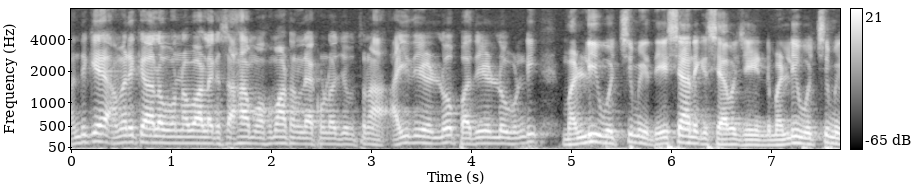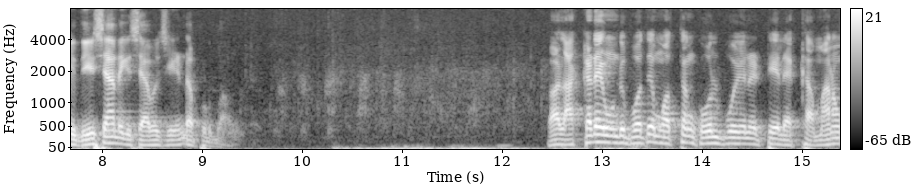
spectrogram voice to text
అందుకే అమెరికాలో ఉన్న వాళ్ళకి సహా మొహమాటం లేకుండా చెబుతున్నా ఐదేళ్ళు పదేళ్ళు ఉండి మళ్ళీ వచ్చి మీ దేశానికి సేవ చేయండి మళ్ళీ వచ్చి మీ దేశానికి సేవ చేయండి అప్పుడు బాగుంది వాళ్ళు అక్కడే ఉండిపోతే మొత్తం కోల్పోయినట్టే లెక్క. మనం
